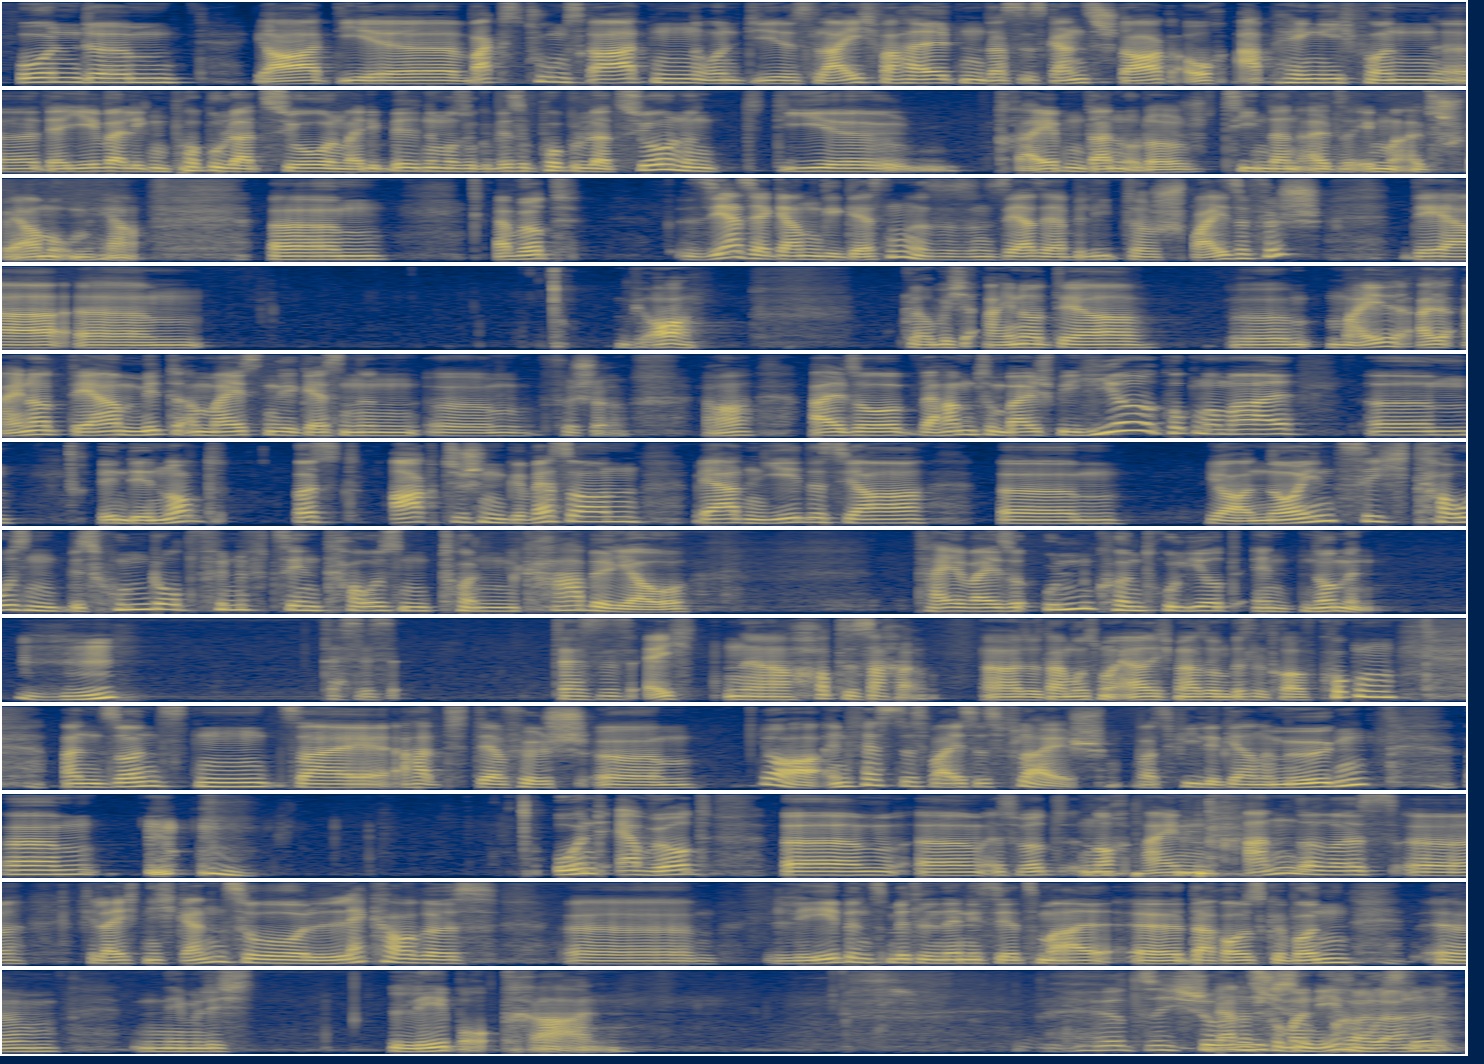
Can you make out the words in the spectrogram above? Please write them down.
und ähm, ja, die Wachstumsraten und das Laichverhalten, das ist ganz stark auch abhängig von äh, der jeweiligen Population, weil die bilden immer so gewisse Populationen und die äh, treiben dann oder ziehen dann also eben als Schwärme umher. Ähm, er wird sehr, sehr gern gegessen. Das ist ein sehr, sehr beliebter Speisefisch, der, ähm, ja, glaube ich, einer der, äh, einer der mit am meisten gegessenen ähm, Fische. Ja, also wir haben zum Beispiel hier, gucken wir mal, ähm, in den nordostarktischen Gewässern werden jedes Jahr ähm, ja, 90.000 bis 115.000 Tonnen Kabeljau teilweise unkontrolliert entnommen. Das ist das ist echt eine harte Sache. Also da muss man ehrlich mal so ein bisschen drauf gucken. Ansonsten sei, hat der Fisch ähm, ja ein festes weißes Fleisch, was viele gerne mögen. Ähm, und er wird, ähm, ähm, es wird noch ein anderes, äh, vielleicht nicht ganz so leckeres äh, Lebensmittel, nenne ich es jetzt mal, äh, daraus gewonnen, ähm, nämlich Lebertran. Hört sich schon Wer das nicht schon mal so nehmen musste. an.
